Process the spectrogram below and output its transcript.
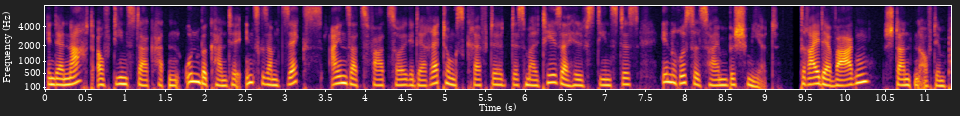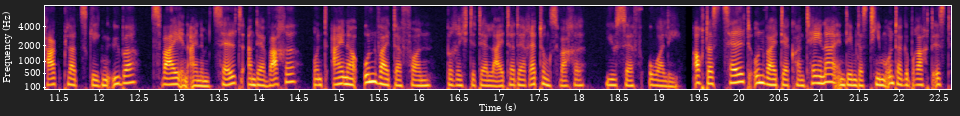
In der Nacht auf Dienstag hatten Unbekannte insgesamt sechs Einsatzfahrzeuge der Rettungskräfte des Malteser Hilfsdienstes in Rüsselsheim beschmiert. Drei der Wagen standen auf dem Parkplatz gegenüber, zwei in einem Zelt an der Wache und einer unweit davon berichtet der Leiter der Rettungswache, Youssef Ouali. Auch das Zelt unweit der Container, in dem das Team untergebracht ist,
